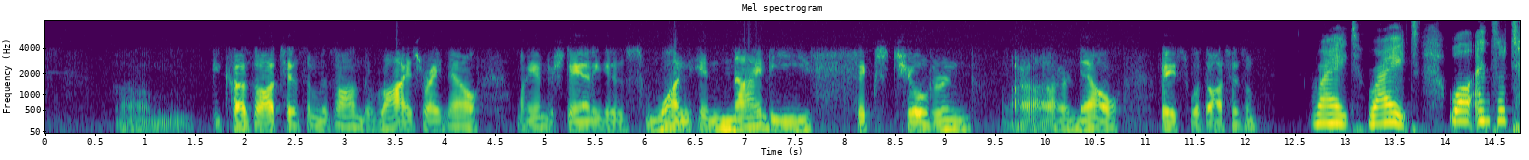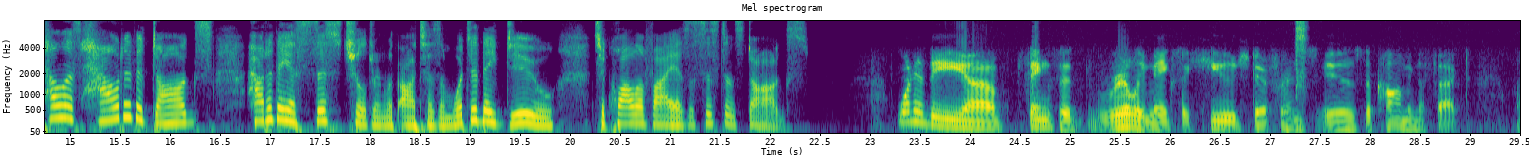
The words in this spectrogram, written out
Um, because autism is on the rise right now, my understanding is one in 96 children are now faced with autism. Right, right. Well, and so tell us, how do the dogs, how do they assist children with autism? What do they do to qualify as assistance dogs? One of the uh, things that really makes a huge difference is the calming effect.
